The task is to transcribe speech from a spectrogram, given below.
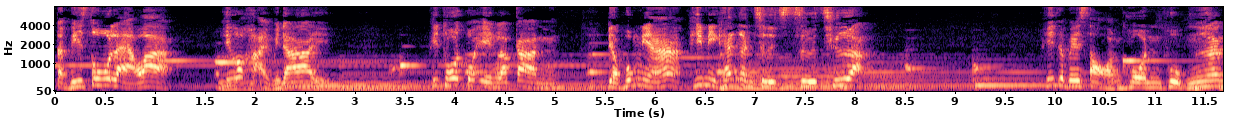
แต่พี่สู้แล้วอะพี่ก็ขายไม่ได้ พี่โทษตัวเองแล้วกัน เดี๋ยวพรุ่งเนี้ยพี่มีแค่เงินซื้อซื้อเชือก พี่จะไปสอนคนผูกเงื่อน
